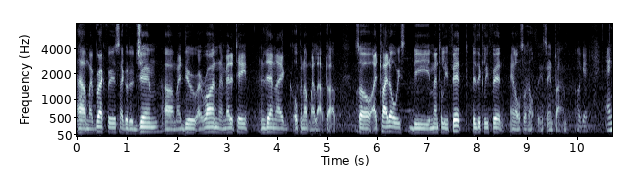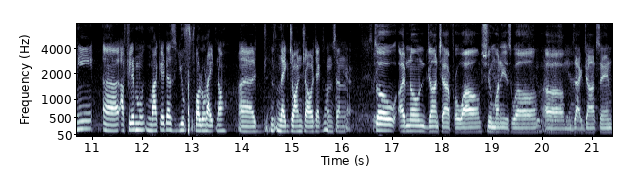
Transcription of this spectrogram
I have my breakfast. I go to the gym. Um, I do. I run. I meditate, and then I open up my laptop. So I try to always be mentally fit, physically fit, and also healthy at the same time. Okay. Any uh, affiliate marketers you follow right now, uh, like John Chow, Jack Johnson? Yeah. So I've known John Chow for a while, ShoeMoney as well, Money, um, yeah. Zach Johnson.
